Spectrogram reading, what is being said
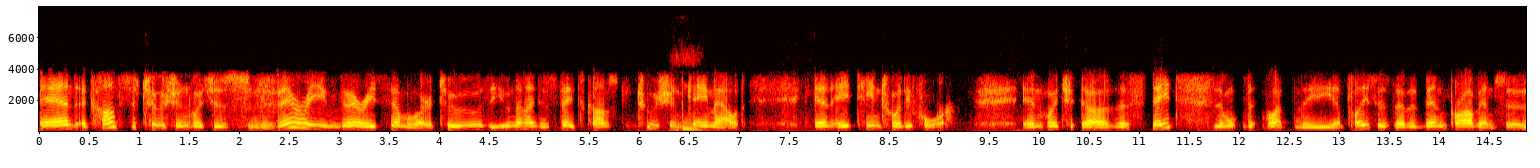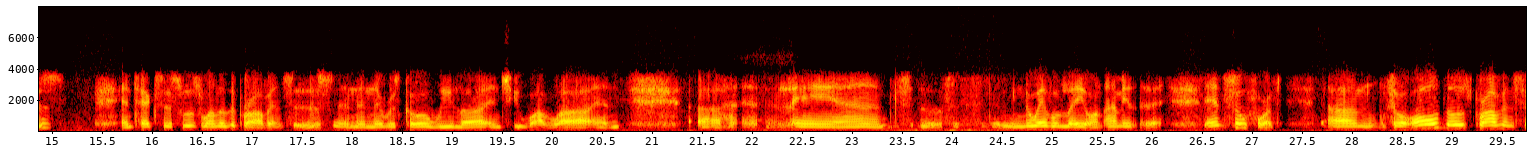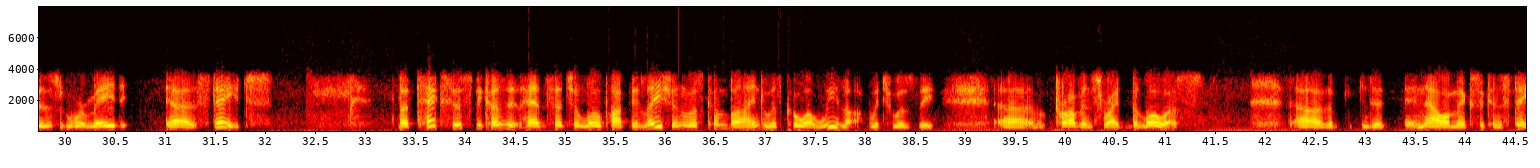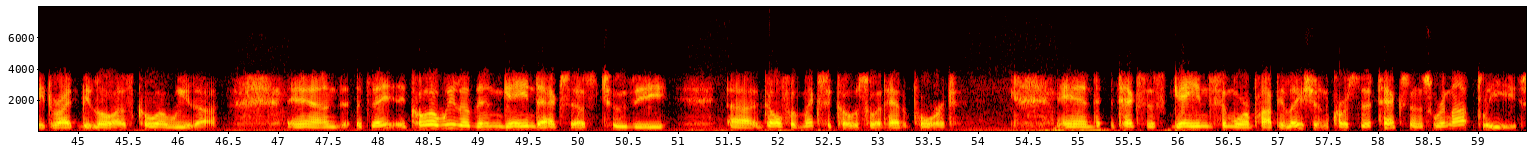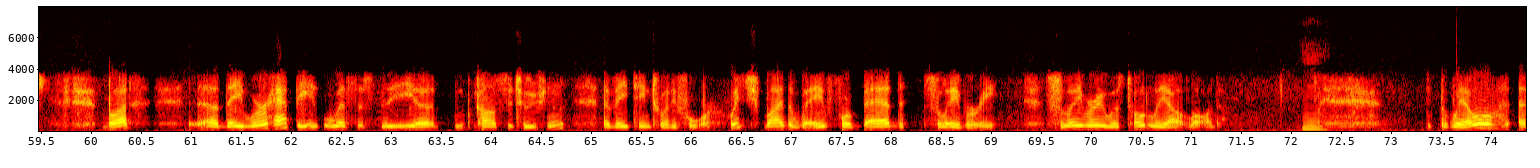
and a constitution which is very, very similar to the United States Constitution mm. came out in 1824, in which uh, the states, the, what the places that had been provinces, and Texas was one of the provinces, and then there was Coahuila and Chihuahua and uh, and uh, Nuevo Leon. I mean, uh, and so forth. Um, so all those provinces were made uh, states. But Texas, because it had such a low population, was combined with Coahuila, which was the uh, province right below us. Uh, the, the, now a Mexican state right below us, Coahuila. And they, Coahuila then gained access to the uh, Gulf of Mexico, so it had a port and Texas gained some more population. Of course, the Texans were not pleased, but uh, they were happy with the uh, Constitution of 1824, which, by the way, forbade slavery. Slavery was totally outlawed. Hmm. Well, uh,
